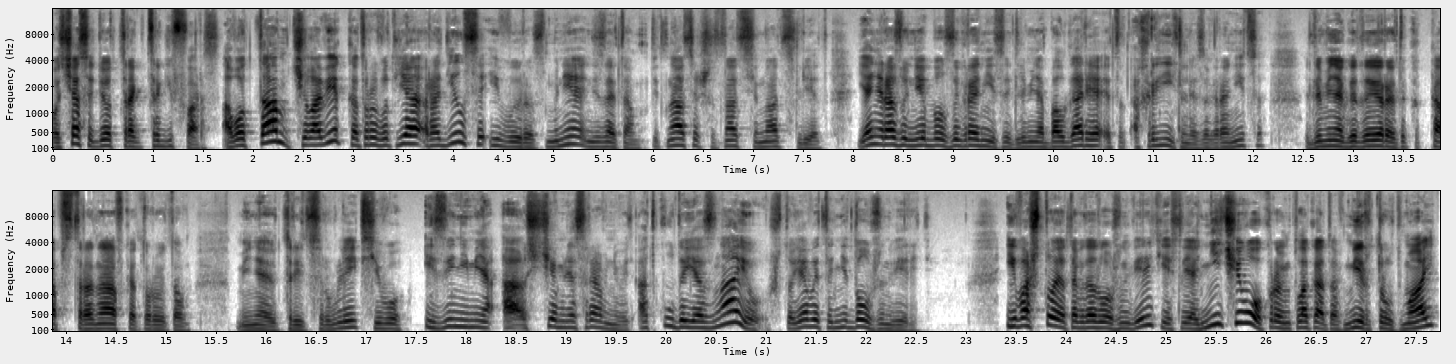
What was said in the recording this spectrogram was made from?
вот сейчас идет траг трагифарс. А вот там человек, который вот я родился и вырос, мне, не знаю, там 15, 16, 17 лет. Я ни разу не был за границей. Для меня Болгария – это охренительная заграница. Для меня ГДР – это кап-страна, в которую там меняют 30 рублей всего. Извини меня, а с чем мне сравнивать? Откуда я знаю, что я в это не должен верить? И во что я тогда должен верить, если я ничего, кроме плакатов «Мир, труд, май»,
